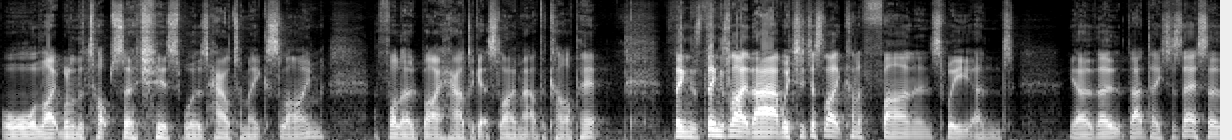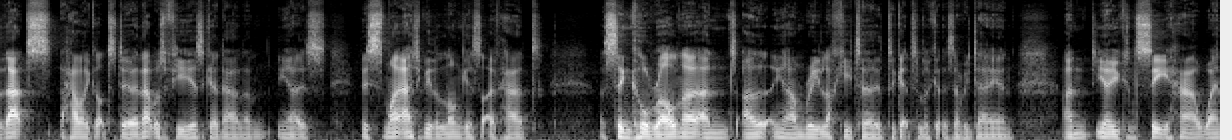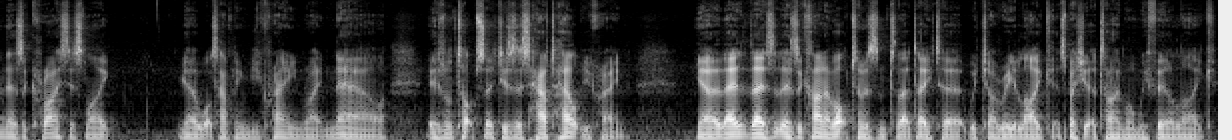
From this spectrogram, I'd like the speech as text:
or like one of the top searches was how to make slime, followed by how to get slime out of the carpet. Things things like that, which is just like kind of fun and sweet, and you know th- that data's there. So that's how I got to do it. That was a few years ago now, and you know this might actually be the longest I've had a single role, and I, you know I'm really lucky to to get to look at this every day, and and you know you can see how when there's a crisis like you know what's happening in Ukraine right now is one of the top searches is how to help Ukraine. You know, there, there's there's a kind of optimism to that data which I really like, especially at a time when we feel like,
